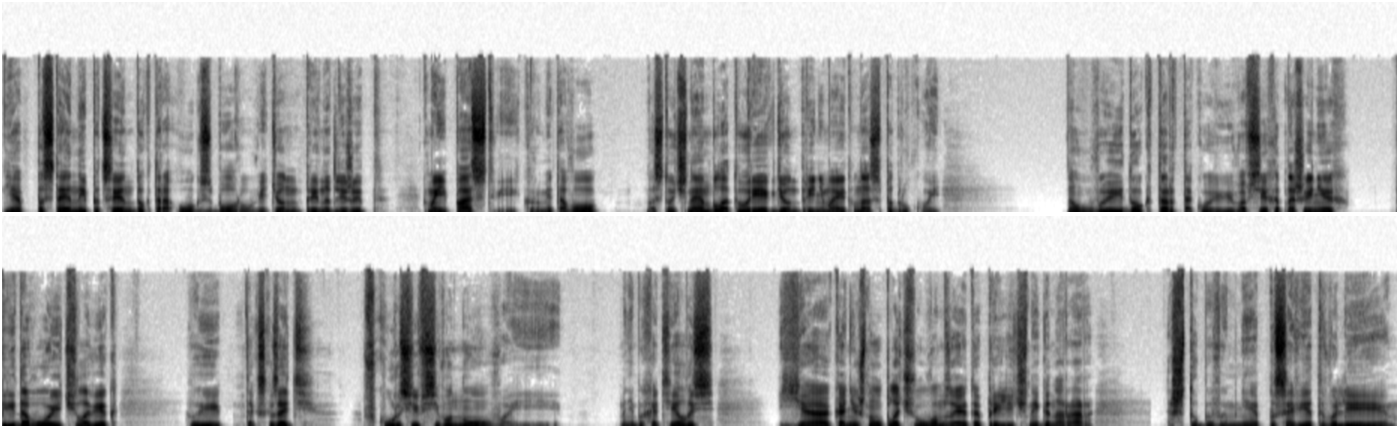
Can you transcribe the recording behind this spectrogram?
я постоянный пациент доктора Оксбору, ведь он принадлежит к моей пастве, и, кроме того, восточная амбулатория, где он принимает у нас под рукой. Ну, вы, доктор, такой во всех отношениях передовой человек. Вы, так сказать, в курсе всего нового, и мне бы хотелось... Я, конечно, уплачу вам за это приличный гонорар. Что бы вы мне посоветовали...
